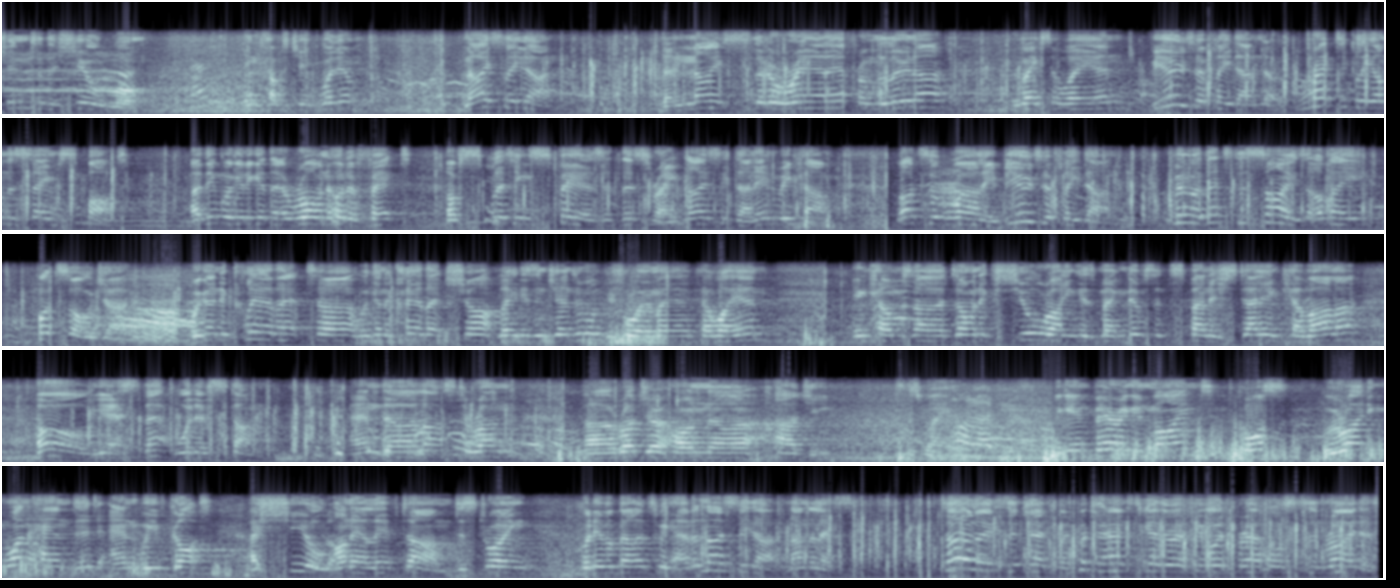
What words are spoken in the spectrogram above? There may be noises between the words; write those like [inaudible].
position to the shield wall. In comes Duke William. Nicely done. The nice little rear there from Luna, who makes her way in. Beautifully done, practically on the same spot. I think we're going to get that Robin Hood effect of splitting spears at this rate. Nicely done, in we come. Lots of whirly, beautifully done. Remember, that's the size of a foot soldier. We're going to clear that. Uh, we're going to clear that sharp, ladies and gentlemen, before we make our way in. In comes uh, Dominic Sewell riding his magnificent Spanish stallion, Cavala. Oh, yes, that would have stung. [laughs] And uh, last to run, uh, Roger on uh, way. Again, bearing in mind, of course, we're riding one-handed and we've got a shield on our left arm, destroying whatever balance we have. And nicely done, nonetheless.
